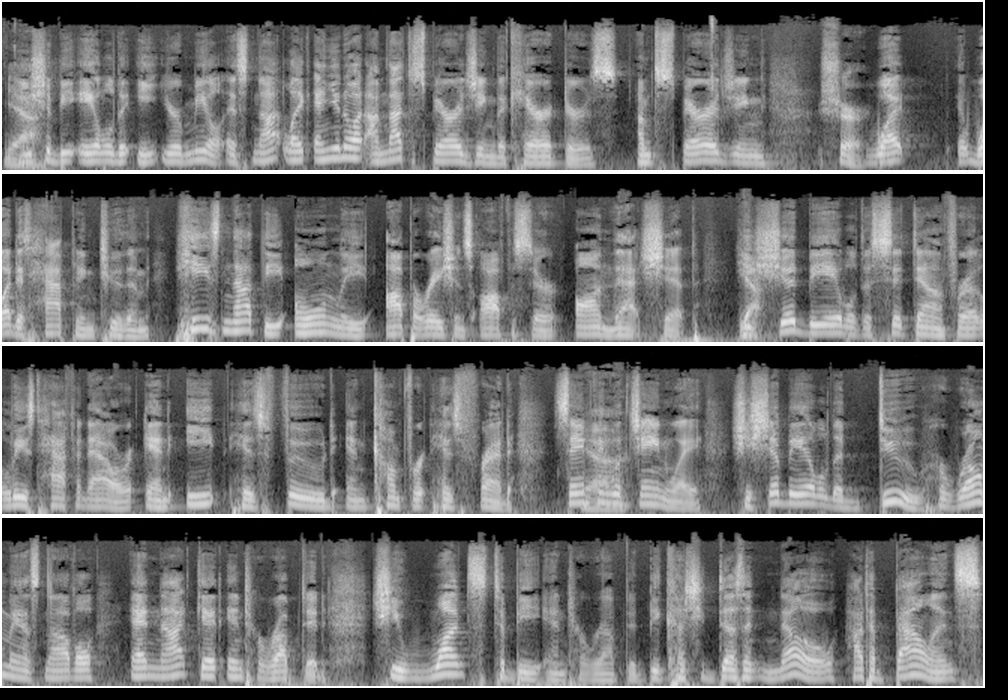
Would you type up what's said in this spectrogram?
yeah. You should be able to eat your meal. It's not like, and you know what? I'm not disparaging the characters. I'm disparaging sure what what is happening to them. He's not the only operations officer on that ship. He yeah. should be able to sit down for at least half an hour and eat his food and comfort his friend. Same yeah. thing with Janeway. She should be able to do her romance novel and not get interrupted. She wants to be interrupted because she doesn't know how to balance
